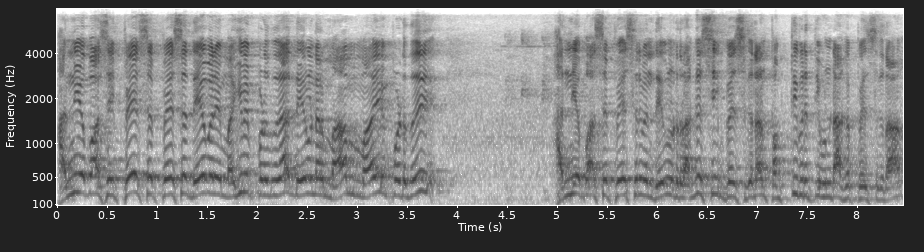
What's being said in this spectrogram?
அந்நிய பாஷை பேச பேச தேவனை மகிமைப்படுதா தேவனை மாம் மகிமைப்படுது. அந்நிய பாஷை பேசுகிறவன் தேவனோட ரகசியம் பேசுகிறான் பக்தி விருத்தி உண்டாக பேசுகிறான்.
